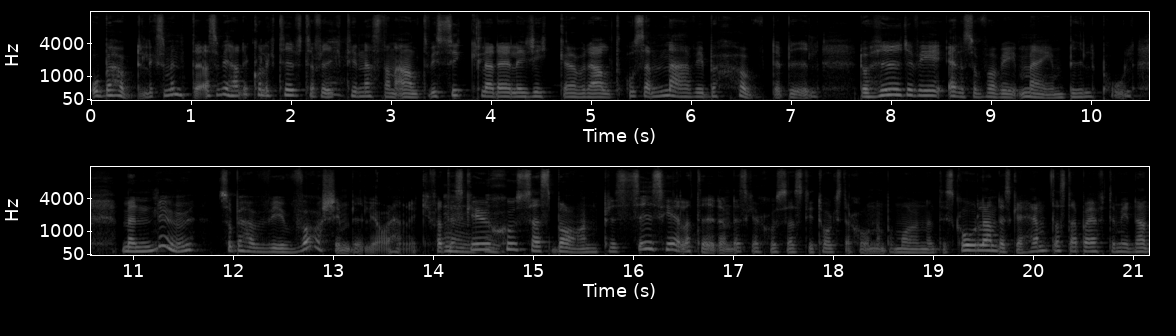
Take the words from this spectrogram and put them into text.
och behövde liksom inte, alltså vi hade kollektivtrafik till nästan allt. Vi cyklade eller gick överallt och sen när vi behövde bil då hyrde vi eller så var vi med i en bilpool. Men nu så behöver vi ju varsin bil jag och Henrik. För att det ska ju skjutsas barn precis hela tiden. Det ska skjutsas till tågstationen på morgonen till skolan. Det ska hämtas där på eftermiddagen.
